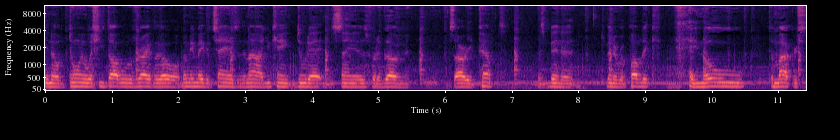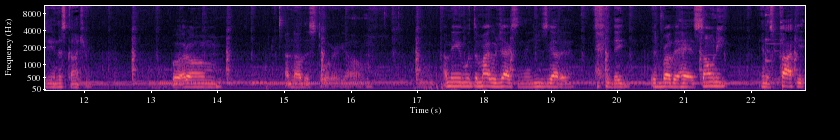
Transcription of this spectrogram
you know, doing what she thought was right. Like, oh, let me make a change, and then nah, you can't do that. And the same is for the government. It's already pimped. It's been a it's been a republic. Ain't no democracy in this country. But um, another story. Um, I mean, with the Michael Jackson, thing, you just gotta. They his brother had Sony in his pocket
